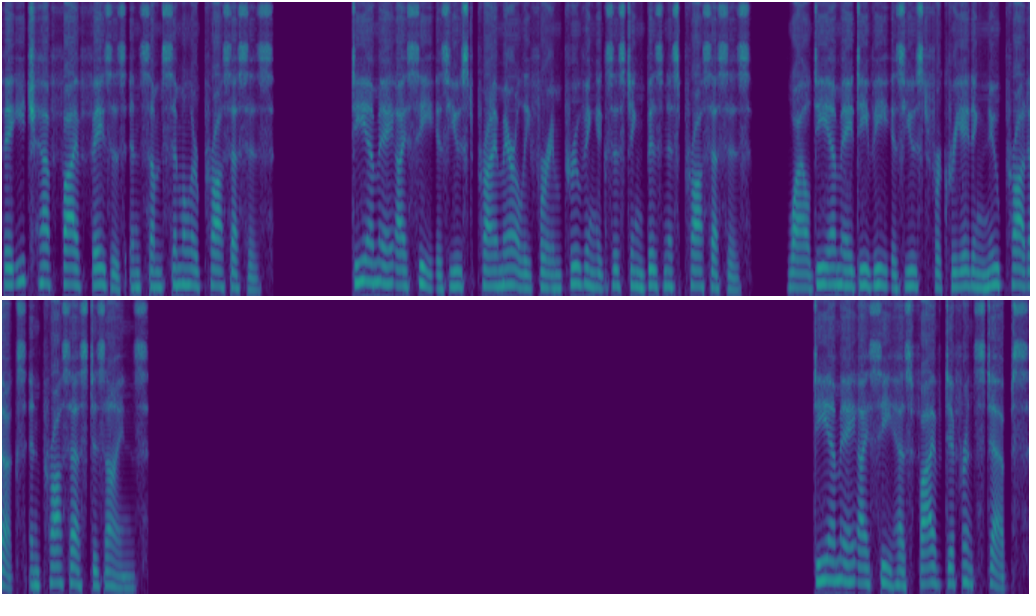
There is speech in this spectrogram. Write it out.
They each have five phases and some similar processes. DMAIC is used primarily for improving existing business processes, while DMADV is used for creating new products and process designs. DMAIC has five different steps.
